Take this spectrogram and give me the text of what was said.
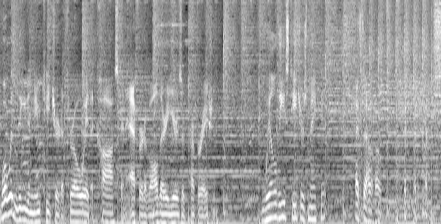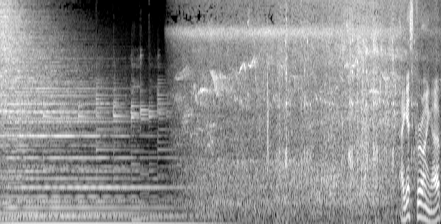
What would lead a new teacher to throw away the cost and effort of all their years of preparation? Will these teachers make it? I still have hope. I guess growing up,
